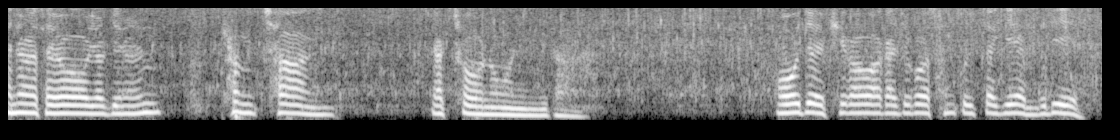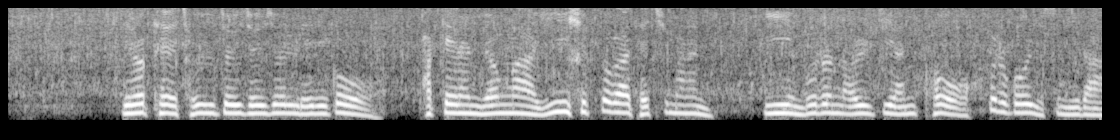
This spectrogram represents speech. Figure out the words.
안녕하세요. 여기는 평창 약초농원입니다. 어제 비가 와가지고 산골짜기에 물이 이렇게 졸졸졸졸 내리고 밖에는 영하 20도가 됐지만은 이 물은 얼지 않고 흐르고 있습니다.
